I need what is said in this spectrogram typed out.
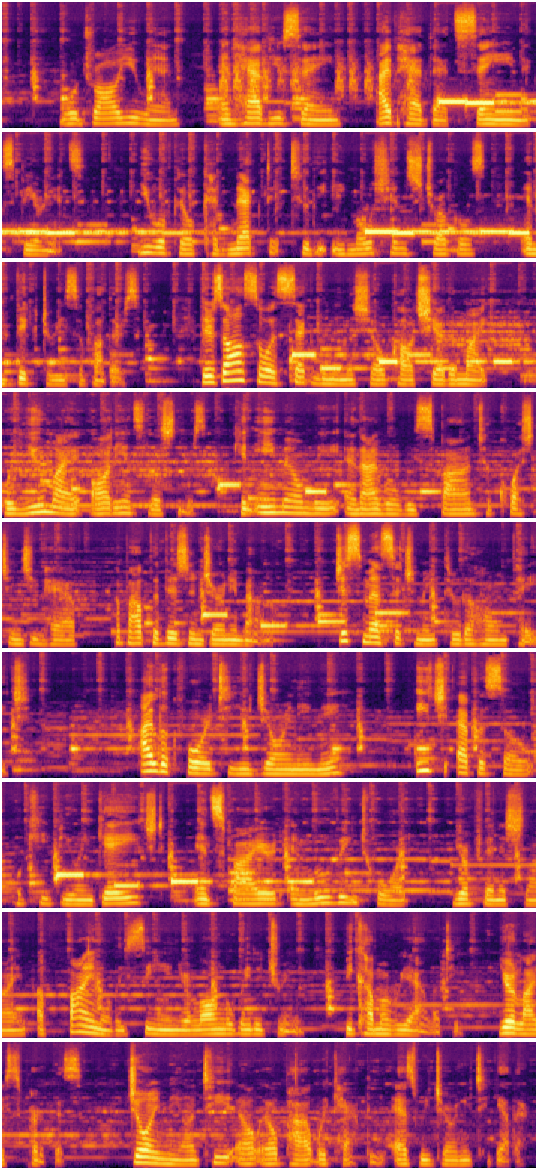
will draw you in and have you saying, I've had that same experience. You will feel connected to the emotions, struggles, and victories of others. There's also a segment in the show called Share the Mic, where you, my audience listeners, can email me and I will respond to questions you have about the Vision Journey Model. Just message me through the homepage. I look forward to you joining me each episode will keep you engaged, inspired, and moving toward your finish line of finally seeing your long awaited dream become a reality, your life's purpose. Join me on TLL Pod with Kathy as we journey together.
